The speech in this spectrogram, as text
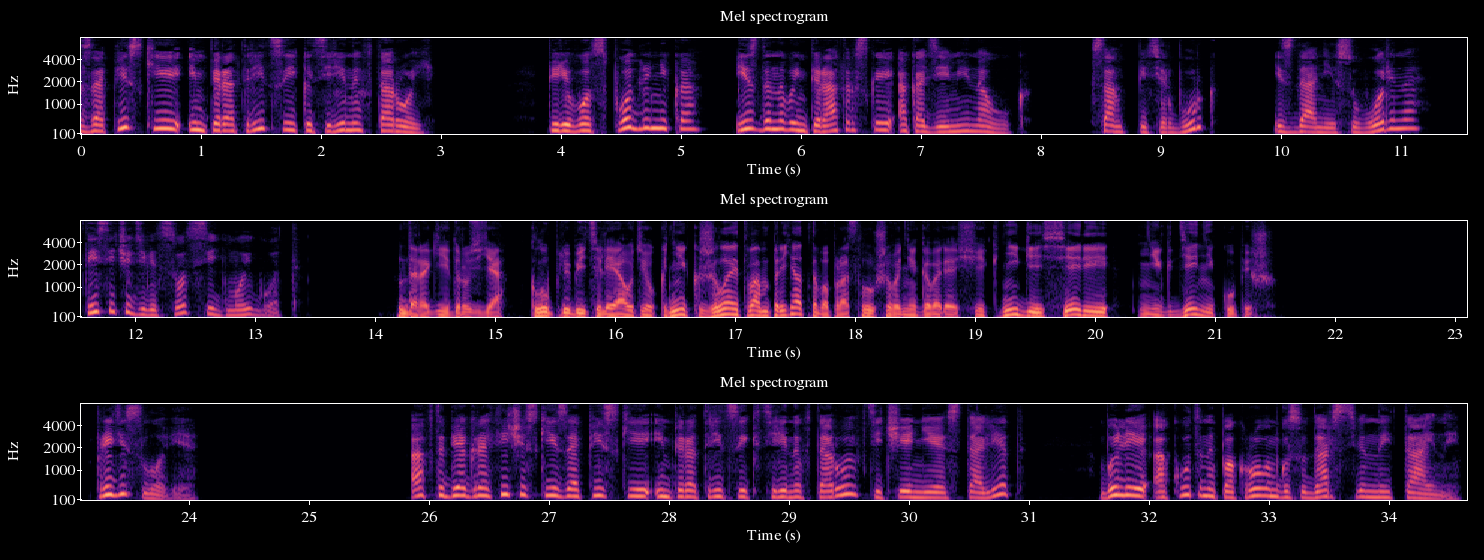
Записки императрицы Екатерины II. Перевод с подлинника, изданного Императорской академией наук. Санкт-Петербург. Издание Суворина. 1907 год. Дорогие друзья, клуб любителей аудиокниг желает вам приятного прослушивания говорящей книги серии «Нигде не купишь». Предисловие. Автобиографические записки императрицы Екатерины II в течение ста лет были окутаны покровом государственной тайны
